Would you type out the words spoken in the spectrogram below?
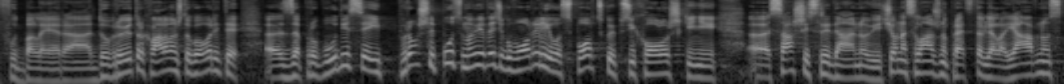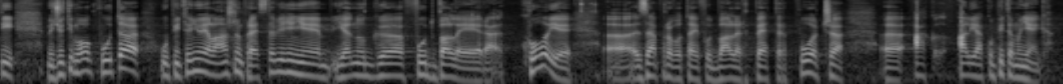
futbalera. Dobro jutro, hvala vam što govorite za Probudi se i prošli put smo mi već govorili o sportskoj psihološkinji Saši Sredanović. Ona se lažno predstavljala javnosti, međutim ovog puta u pitanju je lažno predstavljanje jednog futbalera. Ko je zapravo taj futbaler Petar Puoča, ali ako pitamo njega?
